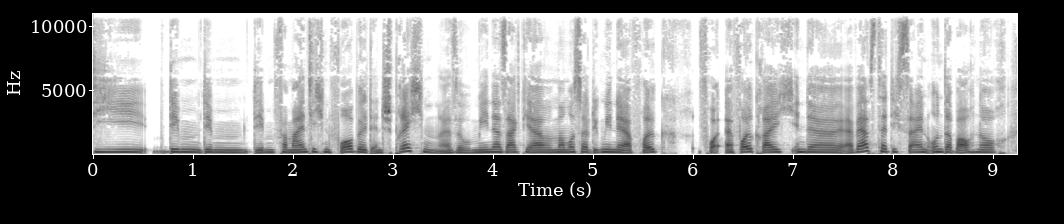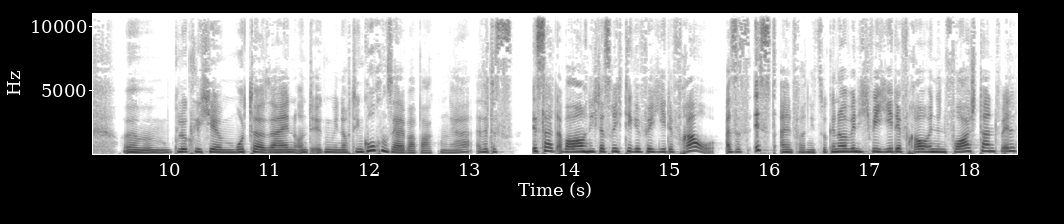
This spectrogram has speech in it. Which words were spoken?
die dem, dem, dem vermeintlichen Vorbild entsprechen. Also Mena sagt ja, man muss halt irgendwie eine Erfolg, erfolgreich in der Erwerbstätig sein und aber auch noch ähm, glückliche Mutter sein und irgendwie noch den Kuchen selber backen. Ja, also das ist halt aber auch nicht das Richtige für jede Frau. Also es ist einfach nicht so. Genau wie nicht wie jede Frau in den Vorstand will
